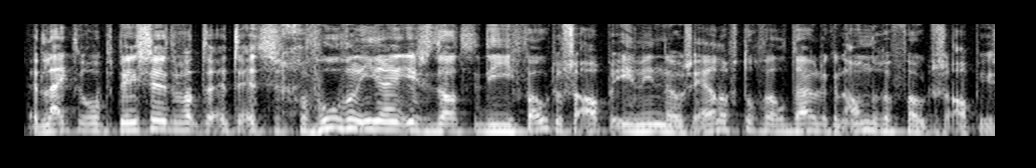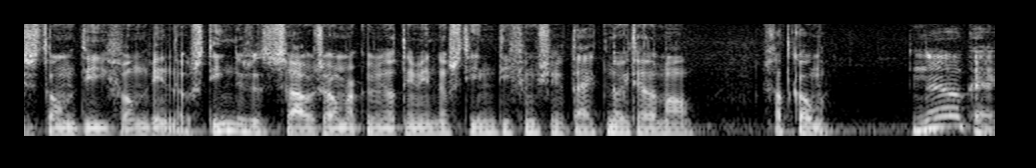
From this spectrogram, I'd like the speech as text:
het lijkt erop, tenminste, wat het, het gevoel van iedereen is dat die Fotos-app in Windows 11 toch wel duidelijk een andere Fotos-app is dan die van Windows 10. Dus het zou zomaar kunnen dat in Windows 10 die functionaliteit nooit helemaal gaat komen. nou oké.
